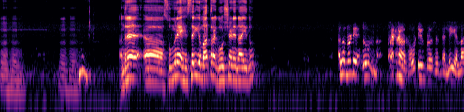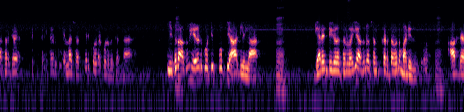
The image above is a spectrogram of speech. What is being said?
ಹ್ಮ್ ಹ್ಮ್ ಹ್ಮ್ ಹ್ಮ್. ಅಂದ್ರೆ ಸುಮ್ಮನೆ ಹೆಸರಿಗೆ ಮಾತ್ರ ಘೋಷಣೆನಾ ಇದು? ಅಲ್ಲ ನೋಡಿ ಅದು ರೋಟೀನ್ ಪ್ರೊಸೆಸ್ನಲ್ಲಿ ಎಲ್ಲಾ ಸರ್ಕಾರ ಎಲ್ಲಾ ಶಾಸಕರಿಗೆ ಕೂಡ ಕೊಡ್ಬೇಕನ್ನ ಈ ಸಲ ಅದನ್ನು ಎರಡು ಕೋಟಿ ಪೂರ್ತಿ ಆಗ್ಲಿಲ್ಲ. ಗ್ಯಾರಂಟಿಗಳ ಸಲುವಾಗಿ ಅದನ್ನು ಸ್ವಲ್ಪ ಕರ್ತವ್ಯವನ್ನು ಮಾಡಿದ್ರು. ಆಗ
